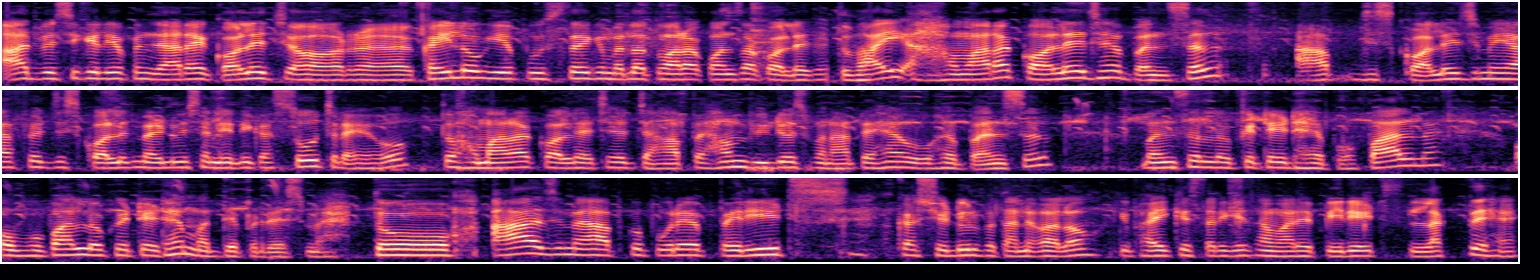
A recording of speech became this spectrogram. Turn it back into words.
आज बेसिकली अपन जा रहे हैं कॉलेज और कई लोग ये पूछते हैं कि मतलब तुम्हारा कौन सा कॉलेज है? तो भाई हमारा कॉलेज है बंसल। आप जिस कॉलेज में या फिर जिस कॉलेज में एडमिशन लेने का सोच रहे हो तो हमारा कॉलेज है जहाँ पे हम वीडियोस बनाते हैं वो है बंसल। बंसल लोकेटेड है भोपाल में। और भोपाल लोकेटेड है मध्य प्रदेश में। तो आज मैं आपको पूरे पीरियड्स का शेड्यूल बताने वाला हूँ कि भाई किस तरीके से हमारे पीरियड्स लगते हैं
